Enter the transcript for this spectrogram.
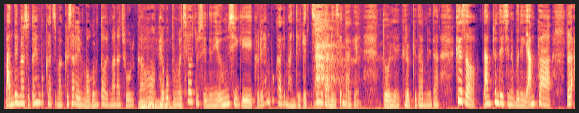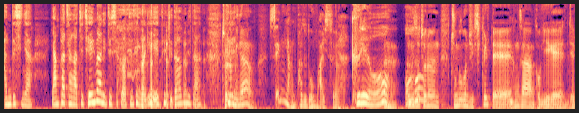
만들면서도 행복하지만 그 사람이 먹으면 또 얼마나 좋을까. 음. 배고픔을 채워줄 수 있는 이 음식이 그를 행복하게 만들겠지라는 생각에 또 예, 그렇기도 합니다. 그래서 남편 되시는 분이 양파를 안 드시냐. 양파 장아찌 제일 많이 드실 것 같은 생각이 예, 들기도 합니다. 저는 그래. 그냥 생 양파도 너무 맛있어요. 그래요? 네. 그래서 저는 중국 음식 시킬 때 항상 거기에 이제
